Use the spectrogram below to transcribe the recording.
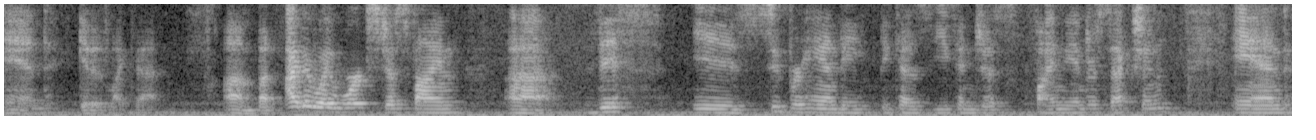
and get it like that. Um, but either way works just fine. Uh, this is super handy because you can just find the intersection and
